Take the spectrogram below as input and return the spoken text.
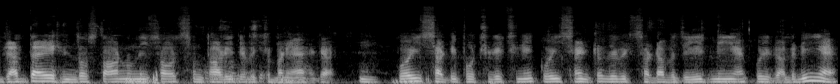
ਜਦ ਦਾ ਇਹ ਹਿੰਦੁਸਤਾਨ 1947 ਦੇ ਵਿੱਚ ਬਣਿਆ ਹੈਗਾ। ਕੋਈ ਸਾਡੀ ਪੁੱਛਗਿੱਛ ਨਹੀਂ ਕੋਈ ਸੈਂਟਰ ਦੇ ਵਿੱਚ ਸਾਡਾ ਵਜ਼ੀਰ ਨਹੀਂ ਹੈ ਕੋਈ ਗੱਲ ਨਹੀਂ ਹੈ।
